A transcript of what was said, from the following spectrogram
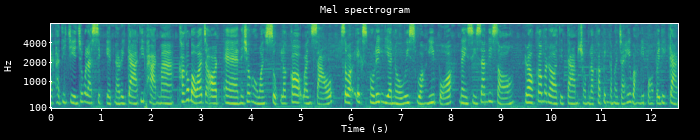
กค่ะที่จีนช่วงเวลา 11 นาฬิกาที่ผ่านมา เขาก็บอกว่าจะออนแอร์ในช่วงของวันศุกร์แล้วก็วันเสาร์สำหรับ Exploring d i a n o with หวังอีปอในซีซั่นที่ 2 เราก็มารอติดตามชม แล้วก็เป็นกำลังใจให้หวังอีปอไปด้วยกัน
